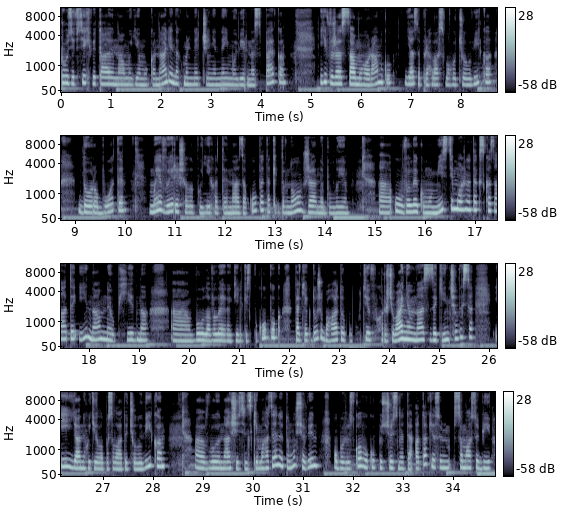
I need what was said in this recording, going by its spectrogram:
Друзі, всіх вітаю на моєму каналі на Хмельниччині неймовірна спека. І вже з самого ранку я запрягла свого чоловіка до роботи. Ми вирішили поїхати на закупи, так як давно вже не були е, у великому місті, можна так сказати, і нам необхідна е, була велика кількість покупок, так як дуже багато продуктів харчування в нас закінчилися, і я не хотіла посилати чоловіка е, в наші сільські магазини, тому що він обов'язково купить щось не те. А так я сама собі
